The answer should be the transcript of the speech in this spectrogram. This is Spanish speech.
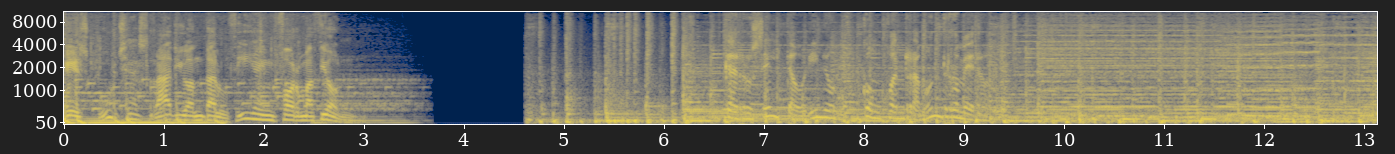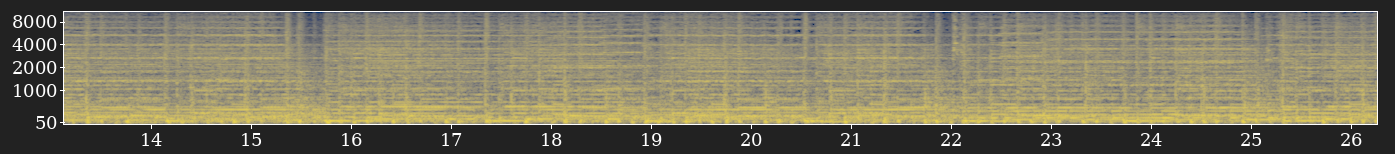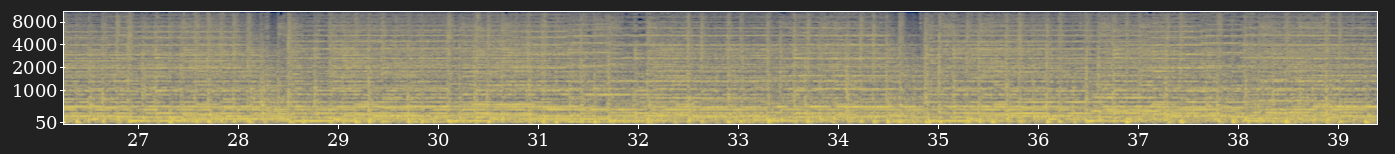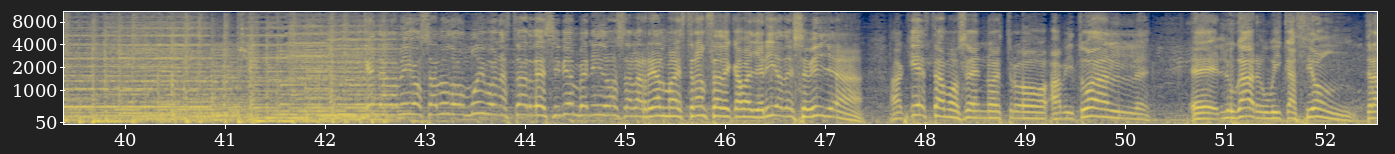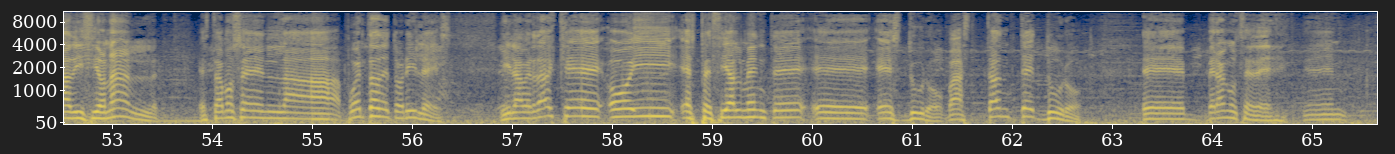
Escuchas Radio Andalucía Información. Carrusel Taurino con Juan Ramón Romero. Bienvenidos a la Real Maestranza de Caballería de Sevilla. Aquí estamos en nuestro habitual eh, lugar, ubicación tradicional. Estamos en la Puerta de Toriles. Y la verdad es que hoy especialmente eh, es duro, bastante duro. Eh, verán ustedes,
